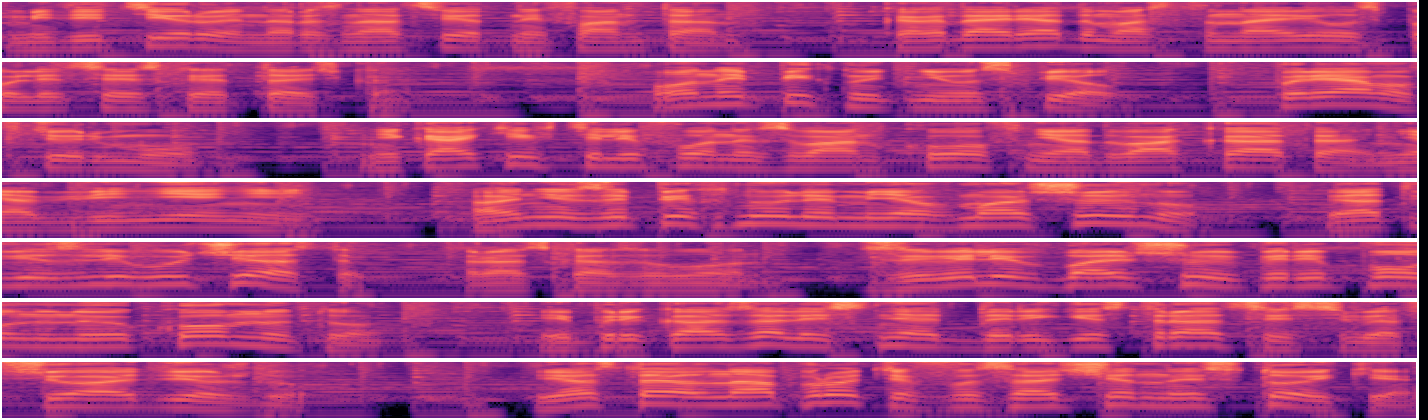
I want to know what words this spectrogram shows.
медитируя на разноцветный фонтан, когда рядом остановилась полицейская тачка. Он и пикнуть не успел, прямо в тюрьму. Никаких телефонных звонков, ни адвоката, ни обвинений. «Они запихнули меня в машину и отвезли в участок», — рассказывал он. «Завели в большую переполненную комнату и приказали снять до регистрации с себя всю одежду. Я стоял напротив высоченной стойки,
